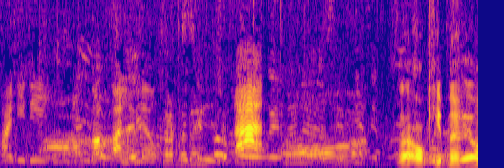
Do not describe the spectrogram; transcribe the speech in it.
ไปดีๆ น้องก้องก่อนเร็วๆล่า แล้ว ออกคลิปหน่อยเร็ว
